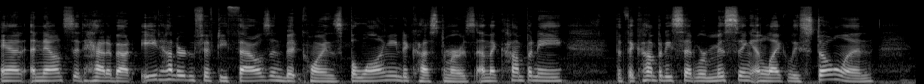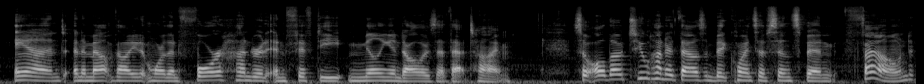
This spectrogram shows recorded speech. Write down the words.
and announced it had about 850,000 bitcoins belonging to customers and the company that the company said were missing and likely stolen and an amount valued at more than 450 million dollars at that time. So although 200,000 bitcoins have since been found,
